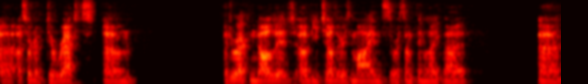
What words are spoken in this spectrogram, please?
a, a, sort of direct um, a direct knowledge of each other's minds or something like that. Uh,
